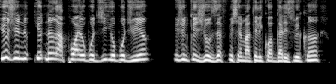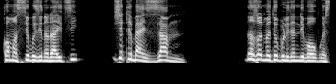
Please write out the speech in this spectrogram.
Yo yo dans rapport yo produit yo produit yo jeune que Joseph Michel Matéli ko regarder sur écran comme ancien président d'Haïti. J'étais bay zam dans zone métropolitaine de Port-au-Prince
